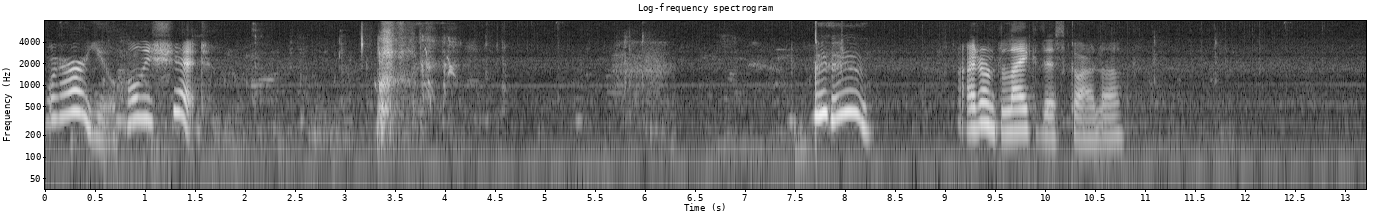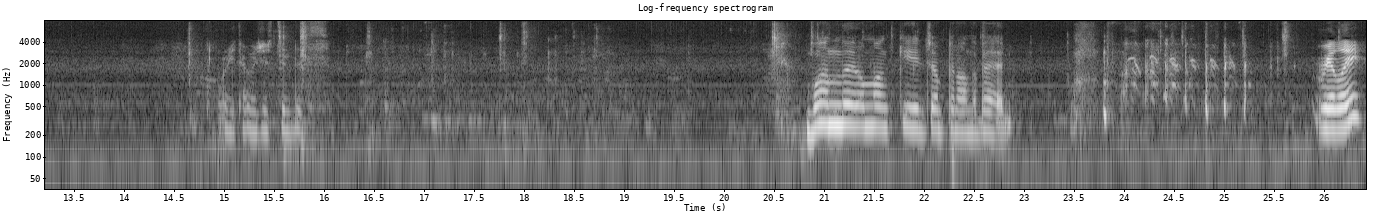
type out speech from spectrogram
Where are you? Holy shit. Woohoo! I don't like this, Carla. Wait, I was just in this. One little monkey jumping on the bed. Really?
